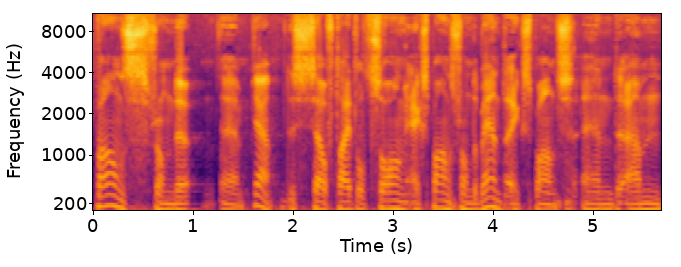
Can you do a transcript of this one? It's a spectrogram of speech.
Expanse from the uh, yeah, the self-titled song "Expanse" from the band Expanse, and um,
